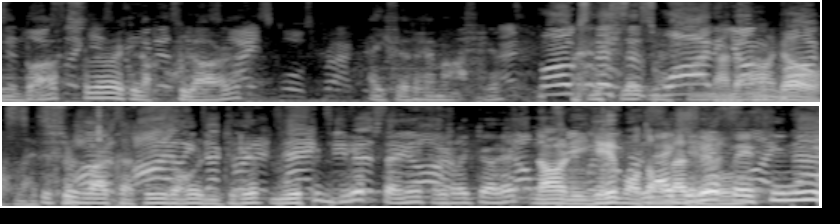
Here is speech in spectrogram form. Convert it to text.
les box, là, avec leur couleur. Ah, il fait vraiment mais C'est sûr que je vais attraper, genre une grippe. Mais il n'y a plus de grippe cette année, il faut que je vais être correct. Non, les grippes vont La tomber à grippe zéro. est finie.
